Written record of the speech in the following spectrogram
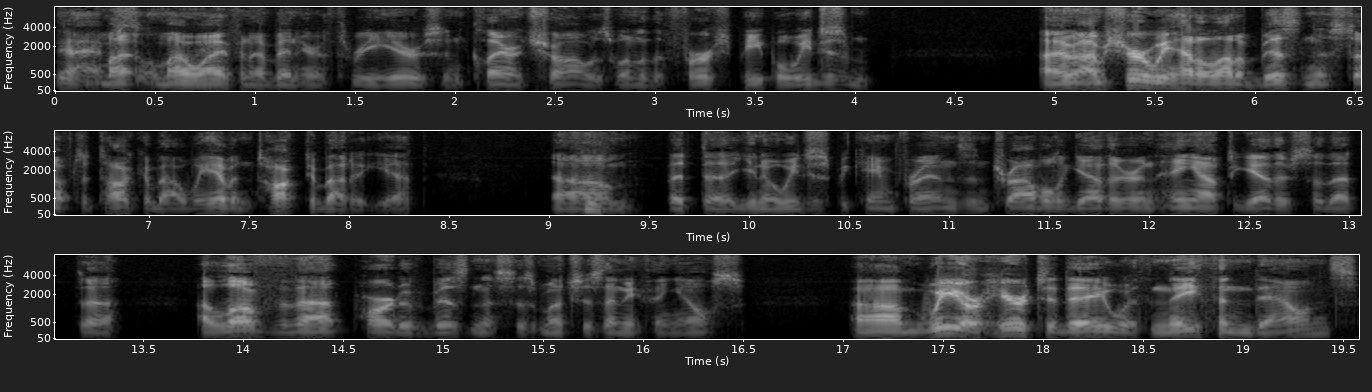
Yeah, My, absolutely. my wife and I've been here three years, and Clarence Shaw was one of the first people. We just, I, I'm sure we had a lot of business stuff to talk about. We haven't talked about it yet, um, but uh, you know, we just became friends and travel together and hang out together. So that uh, I love that part of business as much as anything else. Um, we are here today with Nathan Downs,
